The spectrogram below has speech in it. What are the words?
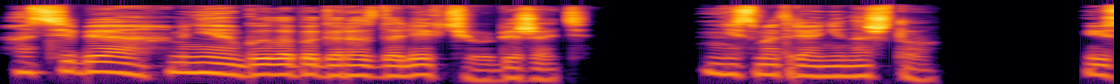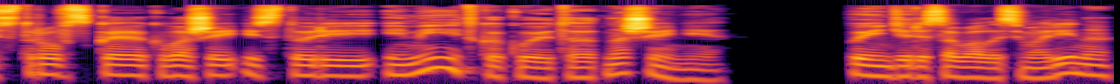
От себя мне было бы гораздо легче убежать, несмотря ни на что. Истровская к вашей истории имеет какое-то отношение? Поинтересовалась Марина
